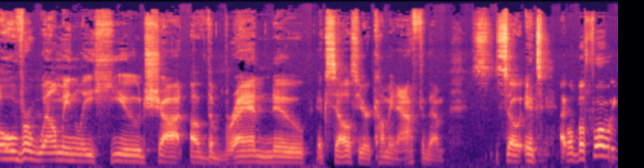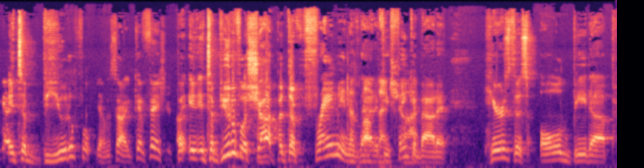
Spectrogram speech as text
overwhelmingly huge shot of the brand new Excelsior coming after them. So it's uh, Well, before we get, it's a beautiful yeah, I'm sorry, get finish. but it, it's a beautiful shot. But the framing of love that, if that you think about it, here's this old beat up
